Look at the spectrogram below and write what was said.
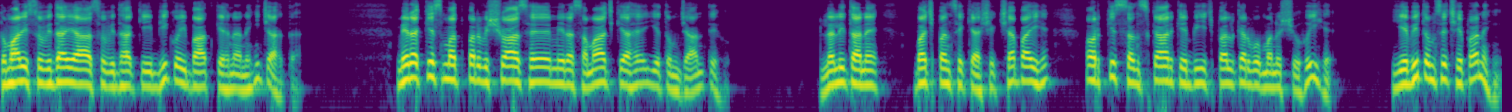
तुम्हारी सुविधा या असुविधा की भी कोई बात कहना नहीं चाहता। मेरा किस मत पर विश्वास है, मेरा समाज क्या है, ये तुम जानते हो। ललिता ने बचपन से क्या शिक्षा पाई है और किस संस्कार के बीच पलकर वो मनुष्य हुई है, ये भी तुमसे छिपा नहीं।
